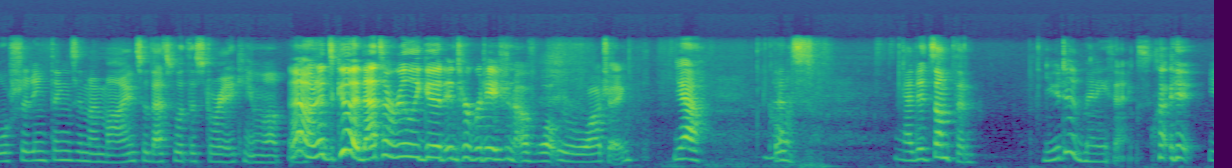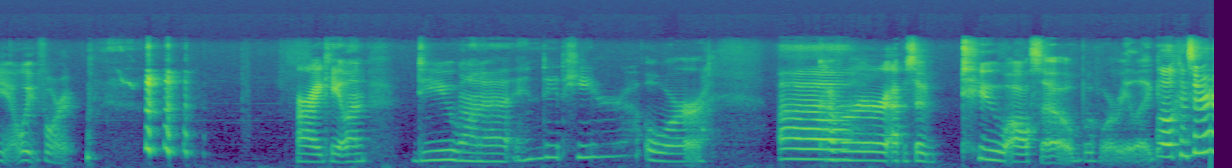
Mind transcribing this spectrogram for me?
bullshitting things in my mind, so that's what the story I came up. with. No, and it's good. That's a really good interpretation of what we were watching. Yeah. Cool. That's, I did something. You did many things. yeah, wait for it. All right, Caitlin, do you want to end it here or Uh, cover episode two also before we like? well, considering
